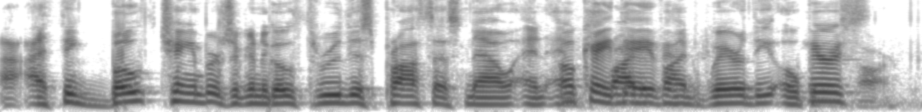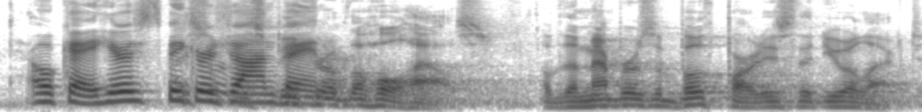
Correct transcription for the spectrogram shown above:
I think both chambers are going to go through this process now and, and okay, try David. to find where the openings here's, are. Okay, here's Speaker John Speaker Boehner. of the whole House, of the members of both parties that you elect.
